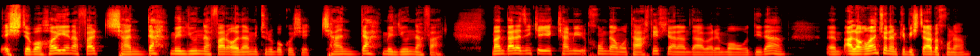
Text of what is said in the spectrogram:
اشتباه های یه نفر چند ده میلیون نفر آدم می‌تونه بکشه. چند ده میلیون نفر. من بعد از اینکه یک کمی خوندم و تحقیق کردم درباره ما و دیدم علاقه من چونم که بیشتر بخونم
